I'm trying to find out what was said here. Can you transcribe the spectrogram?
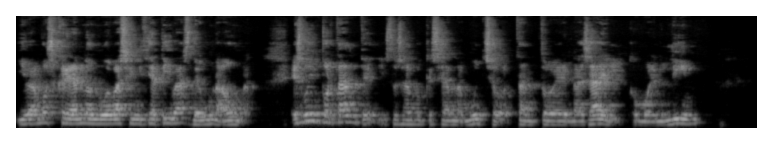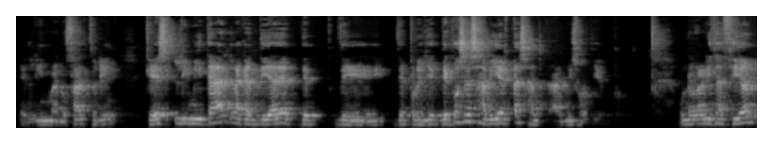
y vamos creando nuevas iniciativas de una a una. Es muy importante, y esto es algo que se habla mucho tanto en Agile como en Lean, en Lean Manufacturing, que es limitar la cantidad de, cosas abiertas al, mismo tiempo. Una organización,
